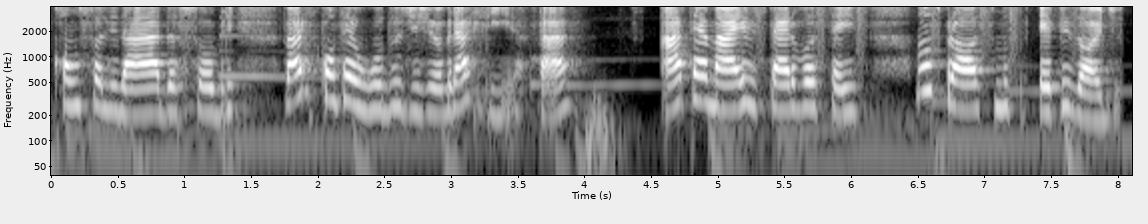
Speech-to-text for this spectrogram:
consolidada sobre vários conteúdos de geografia, tá? Até mais, espero vocês nos próximos episódios.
